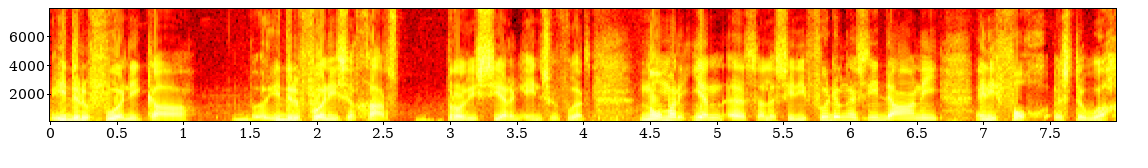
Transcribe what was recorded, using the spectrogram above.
hidrofonika hidrofoniese garsprodusering ensovoorts. Nommer 1 is hulle sê die voeding is nie daar nie en die vog is te hoog.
